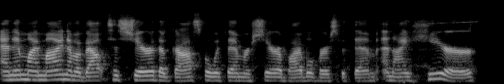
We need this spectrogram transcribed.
and in my mind I'm about to share the gospel with them or share a Bible verse with them, and I hear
